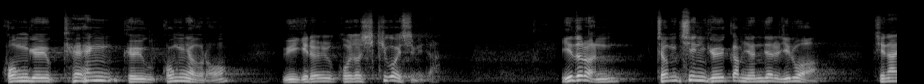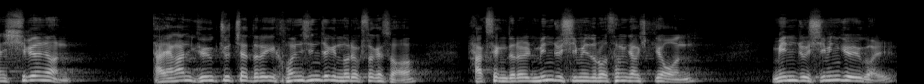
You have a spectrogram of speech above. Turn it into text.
공교육 퇴행 교육 공약으로 위기를 고조시키고 있습니다. 이들은 정치인 교육감 연대를 이루어 지난 10여 년 다양한 교육 주체들의 헌신적인 노력 속에서 학생들을 민주시민으로 성장시켜 온 민주시민교육을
